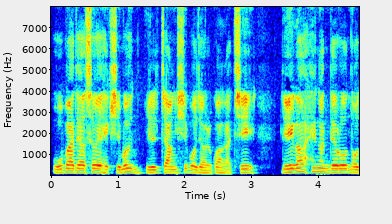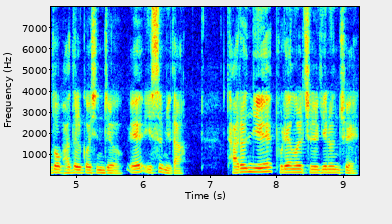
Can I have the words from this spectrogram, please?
오바댜서의 핵심은 1장 15절과 같이 네가 행한 대로 너도 받을 것인즉에 있습니다. 다른 이의 불행을 즐기는 죄,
